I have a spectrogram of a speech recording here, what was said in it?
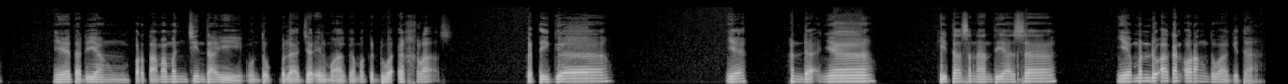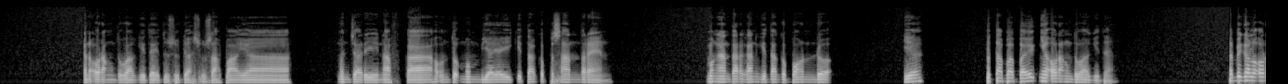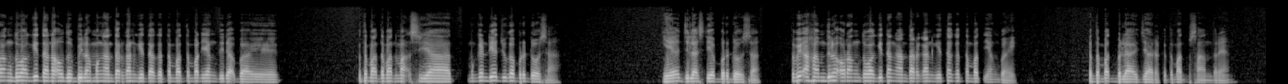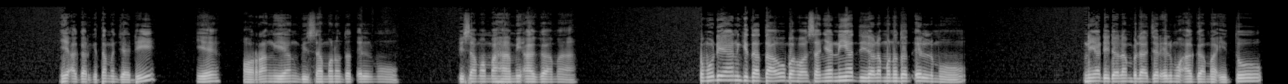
ya tadi yang pertama mencintai untuk belajar ilmu agama, kedua ikhlas. Ketiga, ya hendaknya kita senantiasa ya mendoakan orang tua kita. Karena orang tua kita itu sudah susah payah mencari nafkah untuk membiayai kita ke pesantren. Mengantarkan kita ke pondok. Ya. Betapa baiknya orang tua kita. Tapi kalau orang tua kita naudzubillah mengantarkan kita ke tempat-tempat yang tidak baik, ke tempat-tempat maksiat, mungkin dia juga berdosa. Ya, jelas dia berdosa. Tapi alhamdulillah orang tua kita mengantarkan kita ke tempat yang baik ke tempat belajar, ke tempat pesantren. Ya agar kita menjadi ya orang yang bisa menuntut ilmu, bisa memahami agama. Kemudian kita tahu bahwasanya niat di dalam menuntut ilmu, niat di dalam belajar ilmu agama itu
